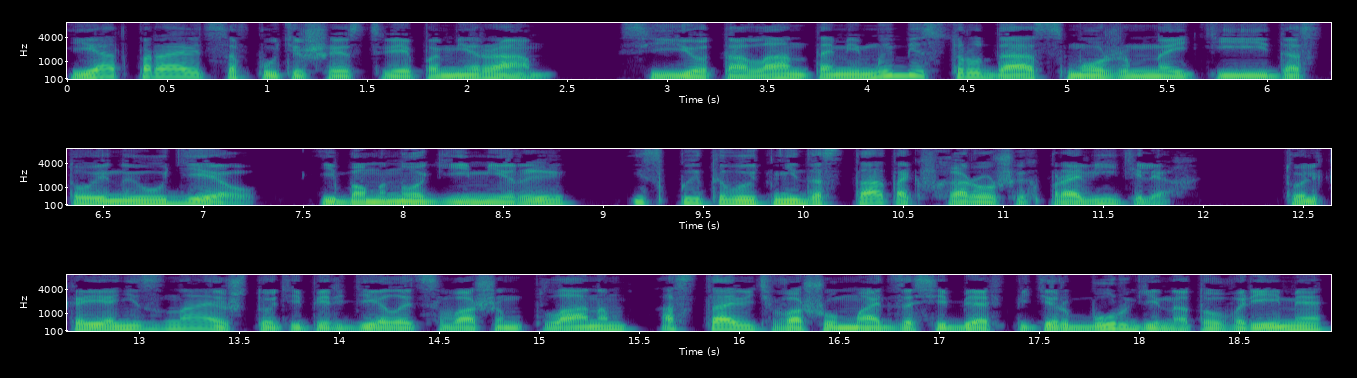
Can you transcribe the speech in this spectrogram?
и отправиться в путешествие по мирам. С ее талантами мы без труда сможем найти достойный удел, ибо многие миры испытывают недостаток в хороших правителях. Только я не знаю, что теперь делать с вашим планом оставить вашу мать за себя в Петербурге на то время,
